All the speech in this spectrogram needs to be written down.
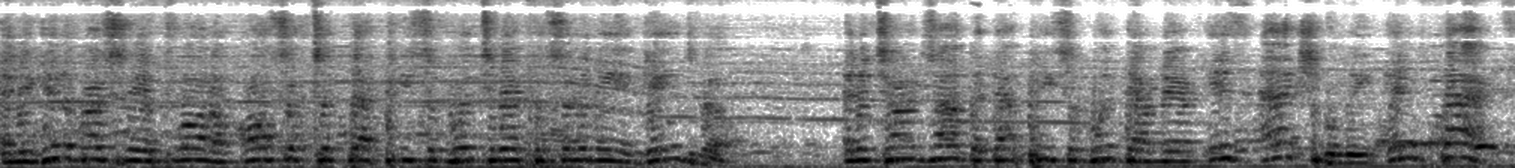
And the University of Florida also took that piece of wood to their facility in Gainesville. And it turns out that that piece of wood down there is actually, in fact,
